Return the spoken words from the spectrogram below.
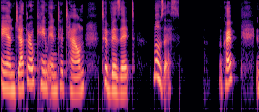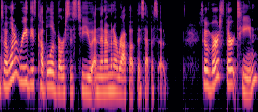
And Jethro came into town to visit Moses. Okay? And so I want to read these couple of verses to you and then I'm going to wrap up this episode. So, verse 13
